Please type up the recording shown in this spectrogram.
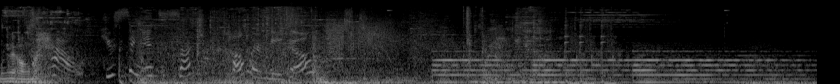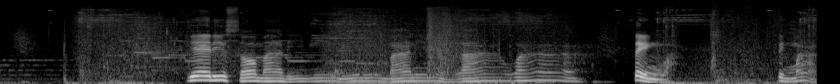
มึงไงออกมา Wow! You sing in such color, Nico! เยดิโซมาลีมีมีมีมานี่เมลาวาเซ็งว่ะเซ็งมาก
